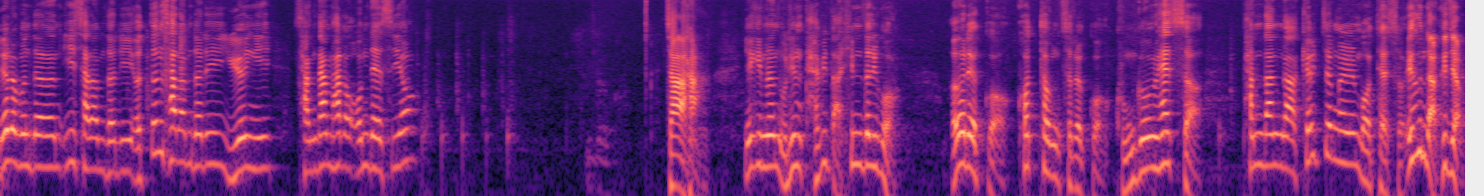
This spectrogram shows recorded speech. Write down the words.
여러분들은 이 사람들이 어떤 사람들이 유형이 상담하러 온댔어요? 자 여기는 우리는 답이다. 힘들고 어렵고 고통스럽고 궁금해서 판단과 결정을 못했어 이건다. 그죠?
